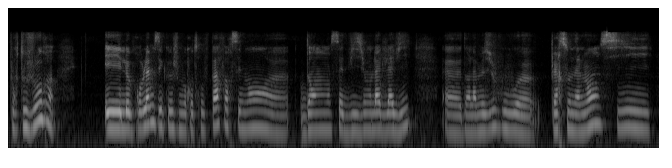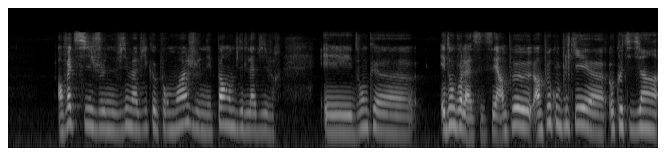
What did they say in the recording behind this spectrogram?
pour toujours. Et le problème, c'est que je me retrouve pas forcément euh, dans cette vision-là de la vie. Euh, dans la mesure où, euh, personnellement, si... En fait, si je ne vis ma vie que pour moi, je n'ai pas envie de la vivre. Et donc, euh, et donc voilà, c'est un peu, un peu compliqué au quotidien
